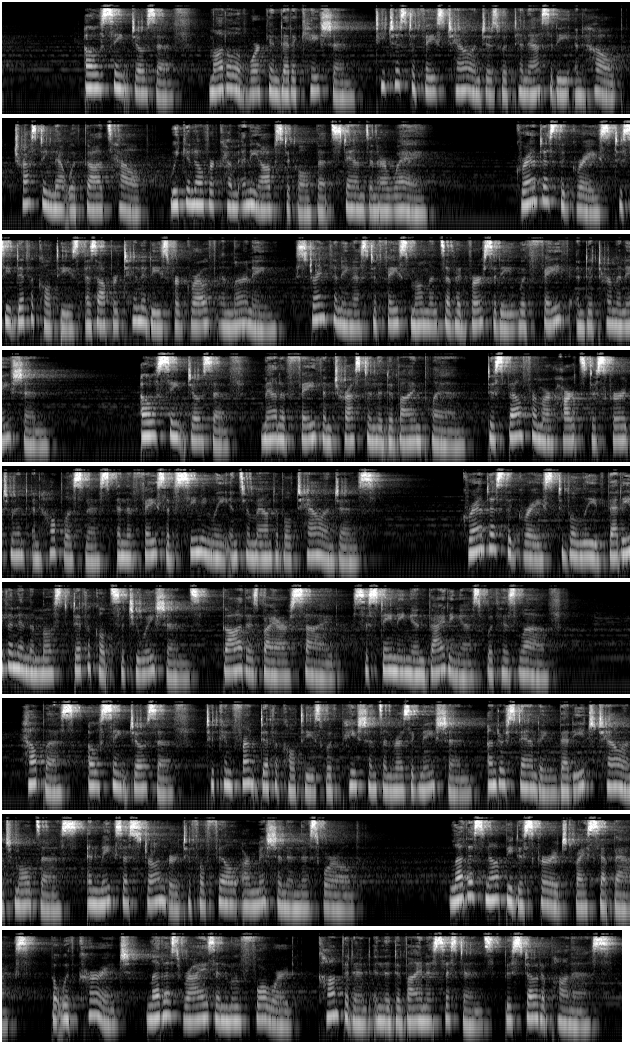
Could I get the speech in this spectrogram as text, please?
O Saint Joseph, model of work and dedication, teach us to face challenges with tenacity and hope, trusting that with God's help, we can overcome any obstacle that stands in our way. Grant us the grace to see difficulties as opportunities for growth and learning, strengthening us to face moments of adversity with faith and determination. O Saint Joseph, man of faith and trust in the divine plan, dispel from our hearts discouragement and hopelessness in the face of seemingly insurmountable challenges. Grant us the grace to believe that even in the most difficult situations, God is by our side, sustaining and guiding us with His love. Help us, O Saint Joseph, to confront difficulties with patience and resignation, understanding that each challenge molds us and makes us stronger to fulfill our mission in this world. Let us not be discouraged by setbacks, but with courage, let us rise and move forward, confident in the divine assistance bestowed upon us.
